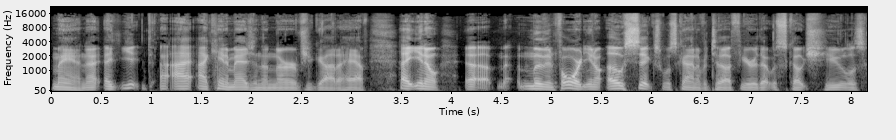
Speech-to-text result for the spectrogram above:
man, I, you, I, I can't imagine the nerves you got to have. Hey, you know, uh, moving forward, you know, 06 was kind of a tough year. That was Coach Shula's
